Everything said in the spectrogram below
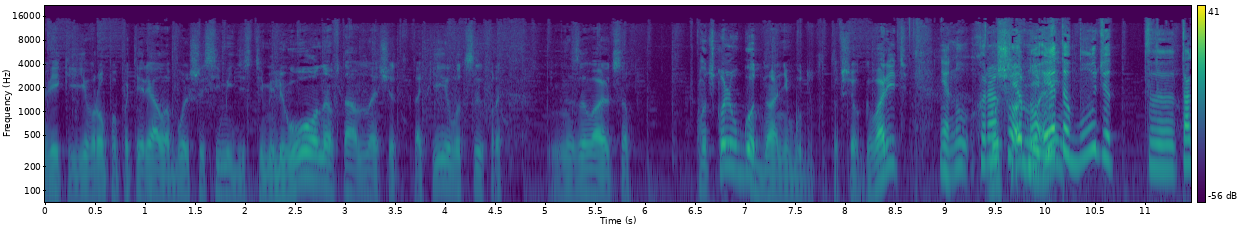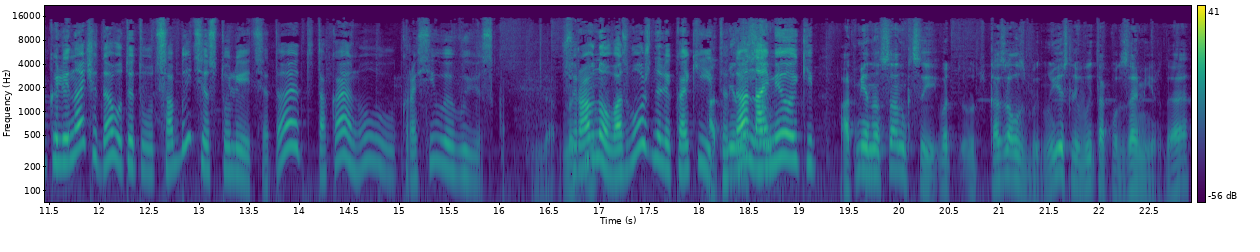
веке Европа потеряла больше 70 миллионов, там, значит, такие вот цифры называются. Вот сколь угодно они будут это все говорить. Не, ну хорошо, но, но менее... это будет так или иначе, да, вот это вот событие столетия, да, это такая, ну, красивая вывеска. Да. Все Но, равно, возможно ли какие-то да, сан... намеки? Отмена санкций, вот, вот казалось бы, ну если вы так вот за мир, да,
